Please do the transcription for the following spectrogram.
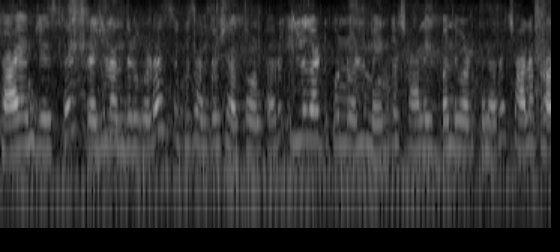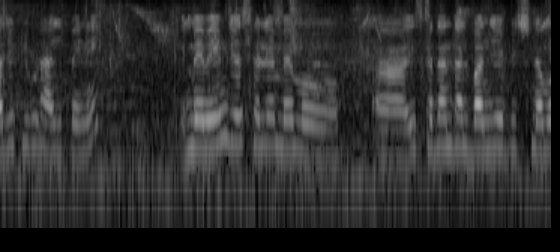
సాయం చేస్తే ప్రజలందరూ కూడా సుఖ సంతోషాలతో ఉంటారు. ఇల్లు కట్టుకున్న వాళ్ళు మెయిన్గా చాలా ఇబ్బంది పడుతున్నారు. చాలా ప్రాజెక్టులు కూడా ఆగిపోయినాయి. మేమేం చేస్తలేం మేము ఇసుక దందాలు బంద్ చేయించినాము.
